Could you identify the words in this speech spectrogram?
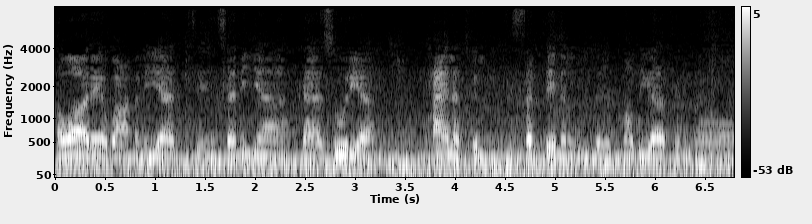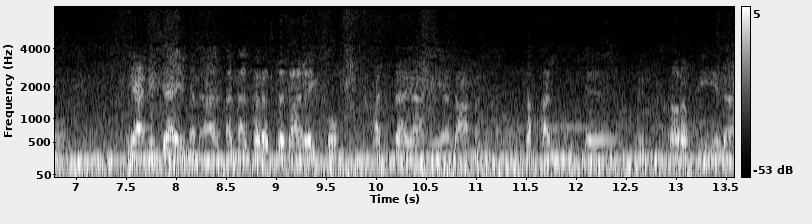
طوارئ وعمليات إنسانية كسوريا حالت في السنتين الماضيات إنه يعني دائما أنا أتردد عليكم حتى يعني العمل انتقل من طرفي إلى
